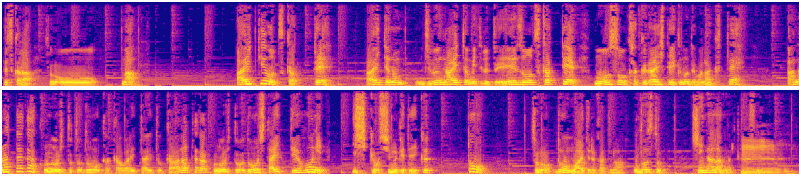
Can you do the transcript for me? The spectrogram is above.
ですから、その、まあ、相手を使って、相手の、自分が相手を見てるという映像を使って妄想を拡大していくのではなくて、あなたがこの人とどう関わりたいとか、あなたがこの人をどうしたいっていう方に意識を仕向けていくと、その、どう思われてるかっていうのは、おのずと気にならなくなってきますね。ん。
